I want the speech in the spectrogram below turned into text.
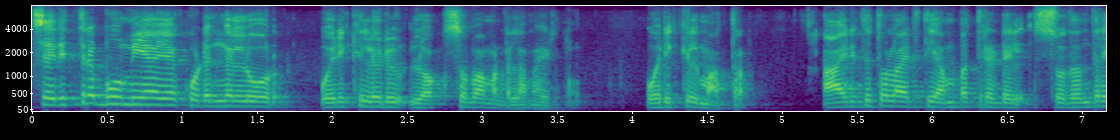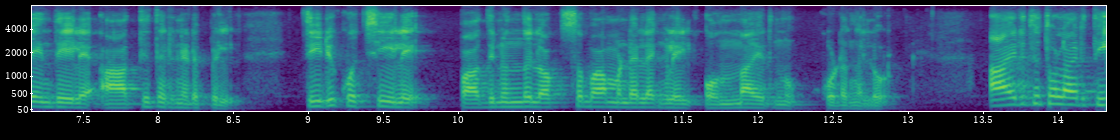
ചരിത്രഭൂമിയായ കൊടുങ്ങല്ലൂർ ഒരിക്കലൊരു ലോക്സഭാ മണ്ഡലമായിരുന്നു. ഒരിക്കൽ മാത്രം. ആയിരത്തി തൊള്ളായിരത്തി അമ്പത്തിരണ്ടിൽ സ്വതന്ത്ര ഇന്ത്യയിലെ ആദ്യ തിരഞ്ഞെടുപ്പിൽ തിരുക്കൊച്ചിയിലെ പതിനൊന്ന് ലോക്സഭാ മണ്ഡലങ്ങളിൽ ഒന്നായിരുന്നു കൊടുങ്ങല്ലൂർ. ആയിരത്തി തൊള്ളായിരത്തി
